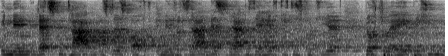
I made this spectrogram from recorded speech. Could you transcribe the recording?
In den letzten Tagen ist es auch in den sozialen Netzwerken sehr heftig diskutiert, doch zu erheblichen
